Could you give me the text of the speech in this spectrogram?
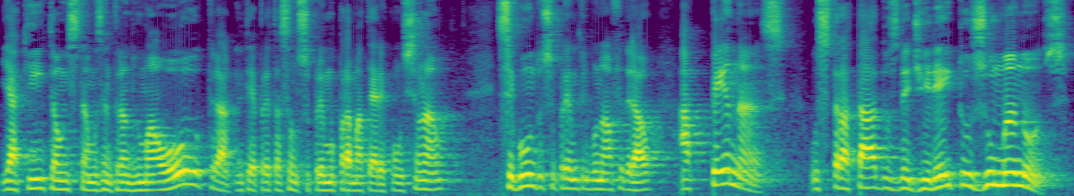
e aqui então estamos entrando numa outra interpretação do Supremo para a matéria constitucional. Segundo o Supremo Tribunal Federal, apenas os tratados de direitos humanos,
